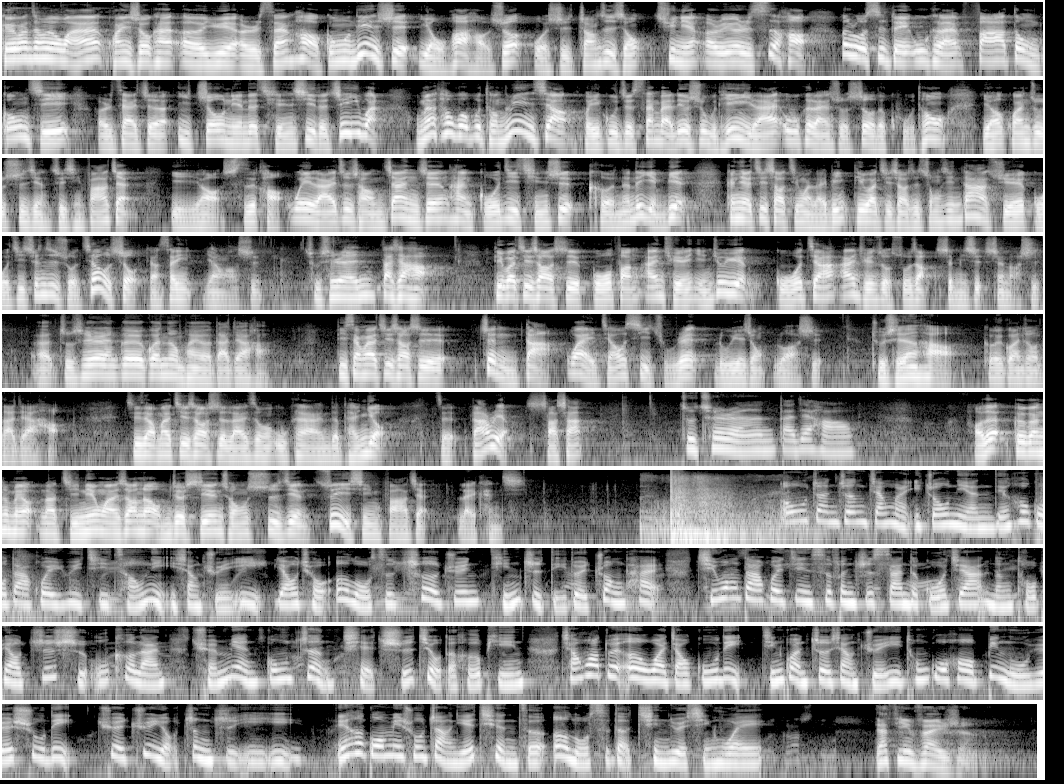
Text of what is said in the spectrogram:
各位观众朋友，晚安，欢迎收看二月二十三号公共电视《有话好说》，我是张志雄。去年二月二十四号，俄罗斯对乌克兰发动攻击，而在这一周年的前夕的这一晚，我们要透过不同的面向回顾这三百六十五天以来乌克兰所受的苦痛，也要关注事件最新发展，也要思考未来这场战争和国际情势可能的演变。赶紧来介绍今晚来宾，第一位介绍是中兴大学国际政治所教授杨三英杨老师。主持人大家好。第八位介绍是国防安全研究院国家安全所所长沈明志沈老师。呃，主持人、各位观众朋友，大家好。第三位介绍是正大外交系主任卢业忠卢老师。主持人好，各位观众大家好。接下来我们要介绍是来自我们乌克兰的朋友，The Daria 莎莎。主持人大家好。好的，各位观众朋友，那今天晚上呢，我们就先从事件最新发展来看起。俄乌战争将满一周年，联合国大会预计草拟一项决议，要求俄罗斯撤军、停止敌对状态，期望大会近四分之三的国家能投票支持乌克兰全面、公正且持久的和平，强化对俄外交孤立。尽管这项决议通过后并无约束力，却具有政治意义。联合国秘书长也谴责俄罗斯的侵略行为。That invasion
